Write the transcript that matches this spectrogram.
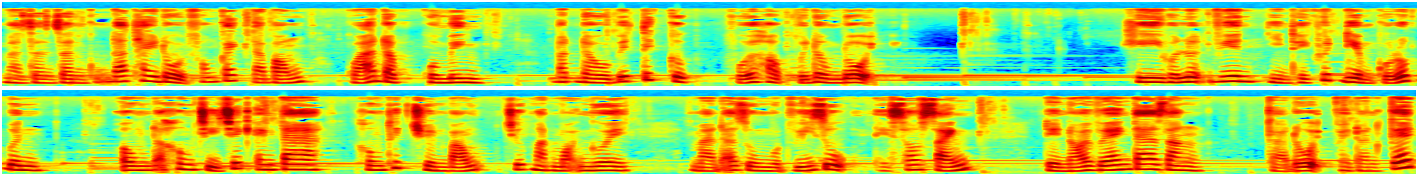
mà dần dần cũng đã thay đổi phong cách đá bóng quá độc của mình, bắt đầu biết tích cực phối hợp với đồng đội. Khi huấn luyện viên nhìn thấy khuyết điểm của Robin, ông đã không chỉ trích anh ta không thích truyền bóng trước mặt mọi người mà đã dùng một ví dụ để so sánh để nói với anh ta rằng cả đội phải đoàn kết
